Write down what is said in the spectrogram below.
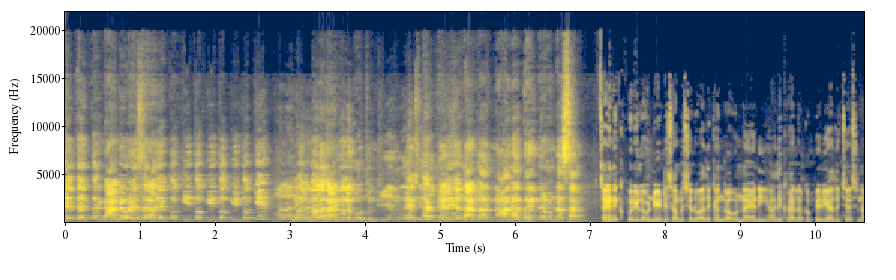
చెత్త ఎత్తారు గాంగ పడేస్తారు. అదే తొక్కి తొక్కి తొక్కి తొక్కి మళ్ళీ దాంట్లోనే పోతుంది. ఎంత గలీ దాంట్లో నానా దరిద్రం ఉంటుంది సార్. సైనిక్పురిలో నీటి సమస్యలు అధికంగా ఉన్నాయని అధికారులకు ఫిర్యాదు చేసినా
